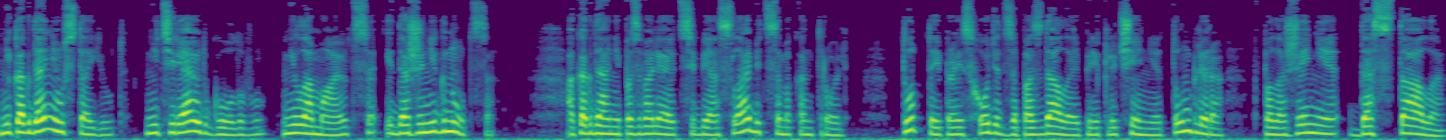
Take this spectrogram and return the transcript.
никогда не устают, не теряют голову, не ломаются и даже не гнутся. А когда они позволяют себе ослабить самоконтроль, тут-то и происходит запоздалое переключение тумблера в положение «достало»,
